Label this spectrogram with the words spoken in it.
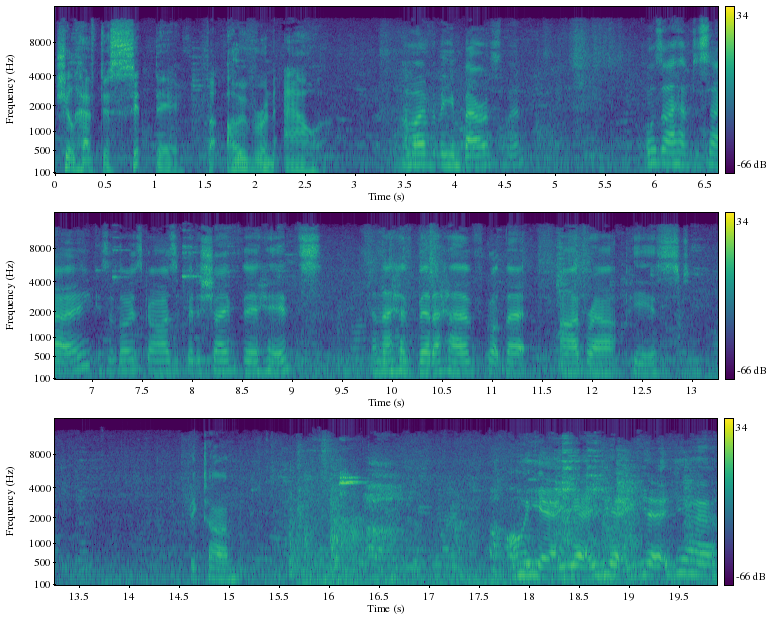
She'll have to sit there for over an hour. I'm over the embarrassment. All I have to say is that those guys have better shave their heads and they have better have got that eyebrow pierced. Big time. Oh, yeah, yeah, yeah, yeah, yeah.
